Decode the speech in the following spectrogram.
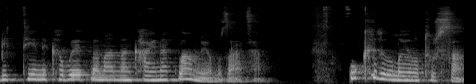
bittiğini kabul etmemenden kaynaklanmıyor mu zaten? O kırılmayı unutursan,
